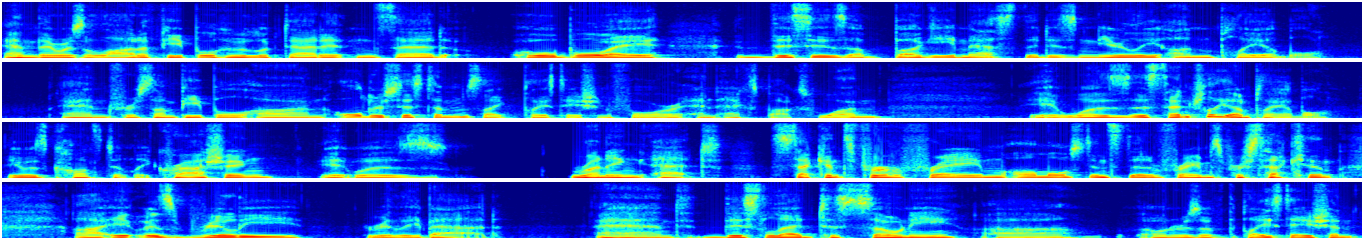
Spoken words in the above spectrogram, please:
and there was a lot of people who looked at it and said, oh boy, this is a buggy mess that is nearly unplayable. And for some people on older systems like PlayStation 4 and Xbox One, it was essentially unplayable. It was constantly crashing. It was running at seconds per frame almost instead of frames per second. Uh, it was really, really bad. And this led to Sony, uh, owners of the PlayStation,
